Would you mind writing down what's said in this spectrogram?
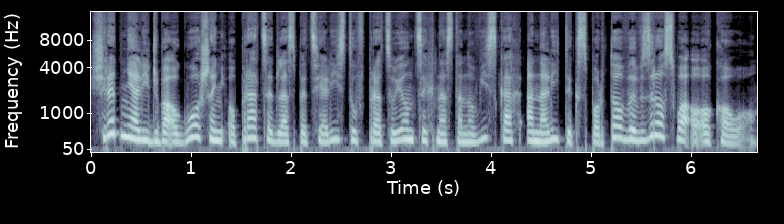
średnia liczba ogłoszeń o pracę dla specjalistów pracujących na stanowiskach analityk sportowy wzrosła o około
